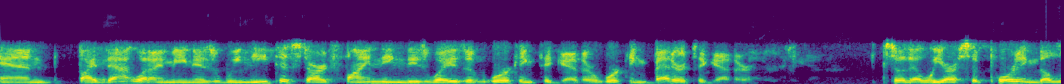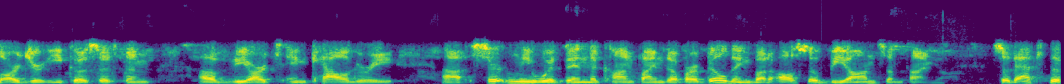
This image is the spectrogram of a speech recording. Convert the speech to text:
And by that, what I mean is we need to start finding these ways of working together, working better together, so that we are supporting the larger ecosystem of the arts in Calgary, uh, certainly within the confines of our building, but also beyond sometimes. So that's the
